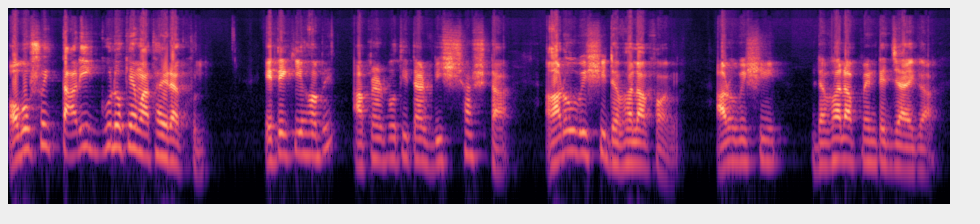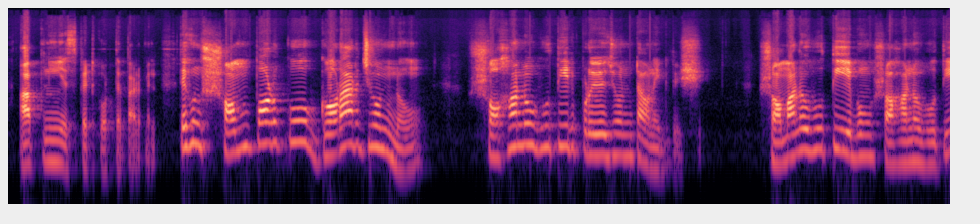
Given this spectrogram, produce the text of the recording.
অবশ্যই তারিখগুলোকে মাথায় রাখুন। এতে কি হবে? আপনার প্রতি তার বিশ্বাসটা আরও বেশি ডেভেলপ হবে আরও বেশি ডেভেলপমেন্টের জায়গা আপনি এক্সপেক্ট করতে পারবেন। দেখুন, সম্পর্ক গড়ার জন্য সহানুভূতির প্রয়োজনটা অনেক বেশি। সমানুভূতি এবং সহানুভূতি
